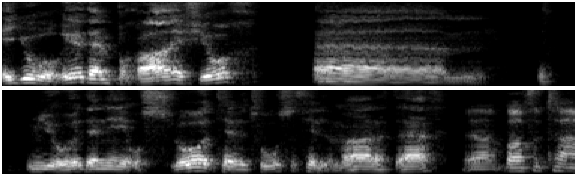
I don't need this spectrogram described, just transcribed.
Jeg gjorde jo den bra i fjor. Um, vi gjorde jo den i Oslo, TV 2 som filma dette her. Ja. Bare for å ta,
